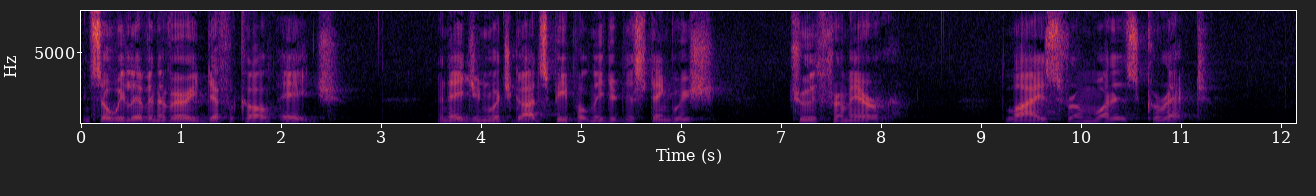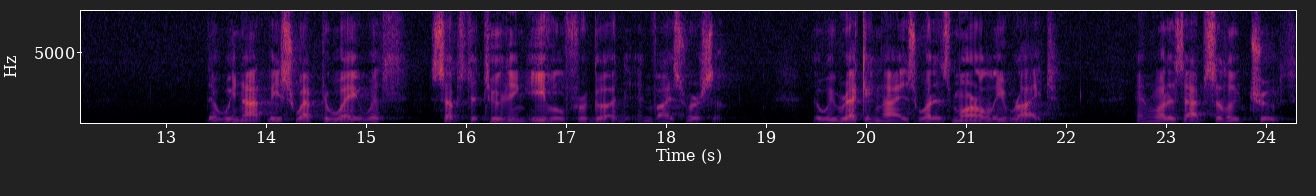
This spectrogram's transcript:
And so we live in a very difficult age, an age in which God's people need to distinguish truth from error, lies from what is correct, that we not be swept away with substituting evil for good and vice versa that we recognize what is morally right and what is absolute truth.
